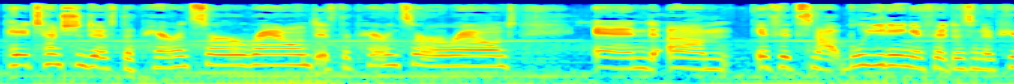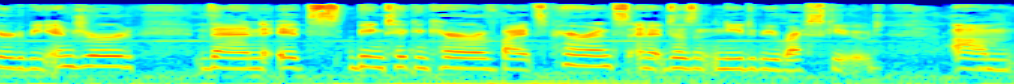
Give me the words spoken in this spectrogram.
Pay attention to if the parents are around, if the parents are around, and um, if it's not bleeding, if it doesn't appear to be injured, then it's being taken care of by its parents and it doesn't need to be rescued. Um,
